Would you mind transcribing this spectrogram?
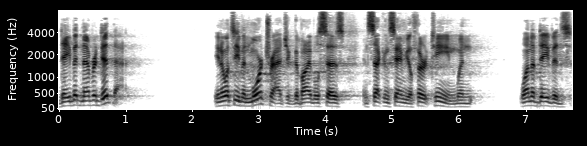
David never did that. You know what's even more tragic? The Bible says in 2 Samuel 13, when one of David's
